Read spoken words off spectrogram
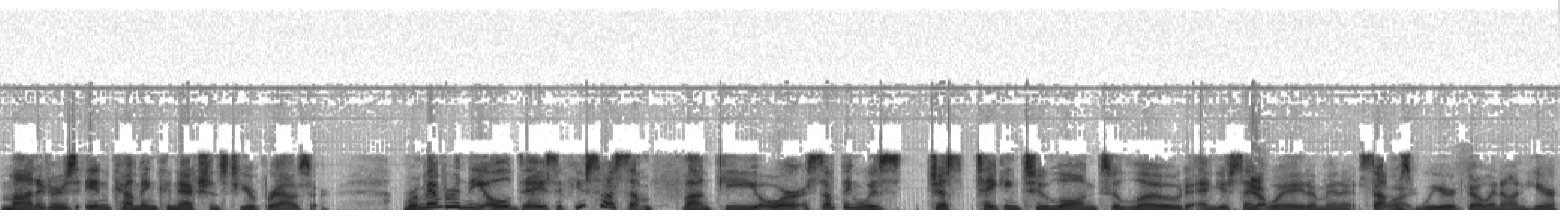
monitors incoming connections to your browser. Remember in the old days, if you saw something funky or something was just taking too long to load and you're saying, Yeah. wait a minute, something's Why? weird going on here.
